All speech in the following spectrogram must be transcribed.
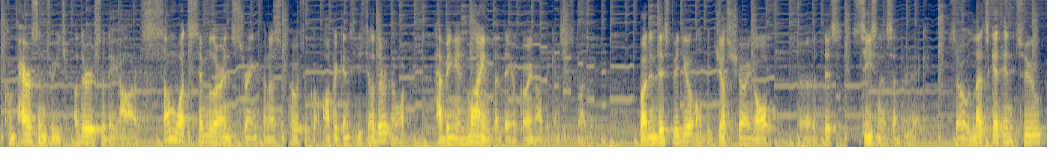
comparison to each other so they are somewhat similar in strength and are supposed to go up against each other or having in mind that they are going up against each other. But in this video I'll be just showing off uh, this Season Ascender deck. So let's get into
